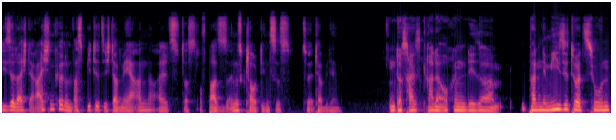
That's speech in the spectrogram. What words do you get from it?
diese leicht erreichen können. Und was bietet sich da mehr an, als das auf Basis eines Cloud-Dienstes zu etablieren? Und das heißt gerade auch in dieser Pandemiesituation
